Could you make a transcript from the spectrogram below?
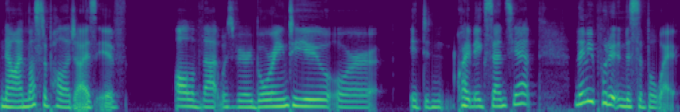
Now i must apologize if all of that was very boring to you or it didn't quite make sense yet let me put it in a simple way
